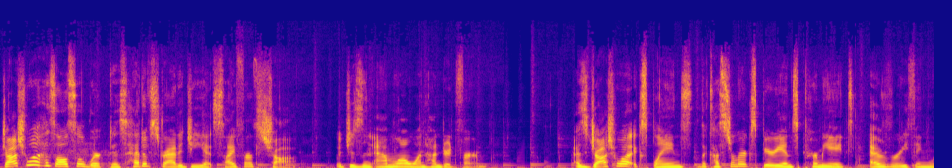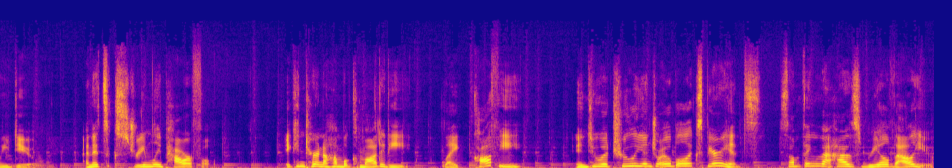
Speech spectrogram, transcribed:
Joshua has also worked as head of strategy at Seyfarth Shaw, which is an AmLaw 100 firm. As Joshua explains, the customer experience permeates everything we do, and it's extremely powerful. It can turn a humble commodity, like coffee, into a truly enjoyable experience, something that has real value.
